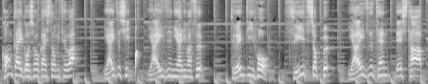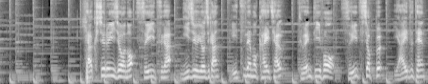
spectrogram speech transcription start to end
今回ご紹介したお店は焼津市焼津にあります24スイーツショップ焼津店でした。100種類以上のスイーツが24時間いつでも買えちゃう24スイーツショップ焼津店。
